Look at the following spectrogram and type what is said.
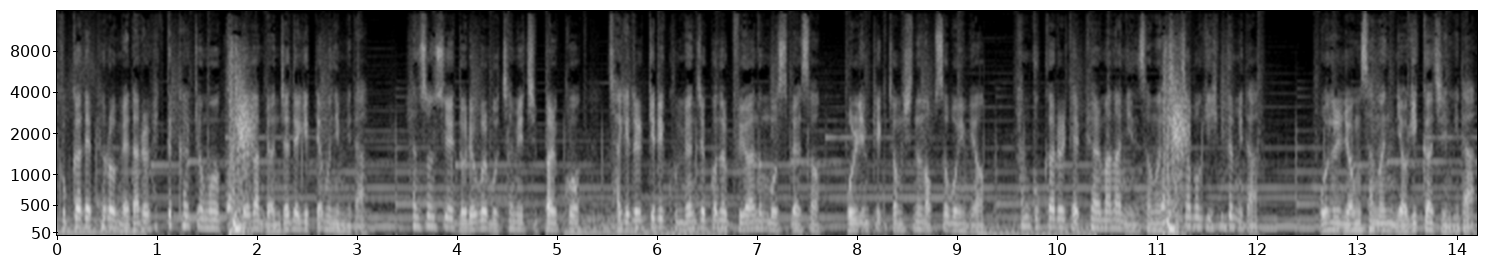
국가대표로 메달을 획득할 경우 군대가 면제되기 때문입니다. 한 선수의 노력을 무참히 짓밟고 자기들끼리 군면제권을 부여하는 모습에서 올림픽 정신은 없어 보이며 한 국가를 대표할 만한 인성은 찾아보기 힘듭니다. 오늘 영상은 여기까지입니다.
